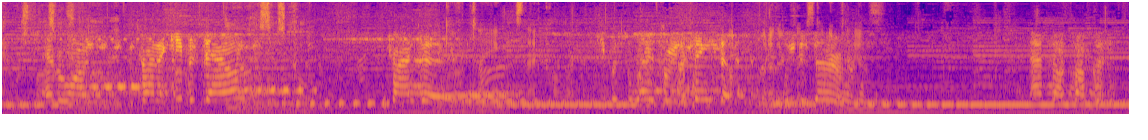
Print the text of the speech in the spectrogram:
And responsible everyone trying to keep us down, trying to Playing is that caller. keep us away from the things that we deserve. That's not something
